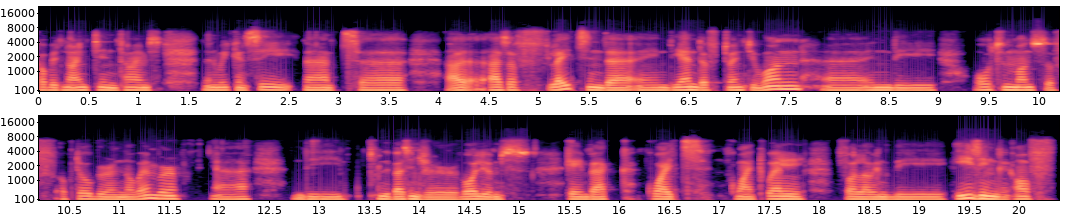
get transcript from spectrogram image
COVID-19 times, then we can see that uh, as of late in the in the end of 21, uh, in the autumn months of October and November, uh, the the passenger volumes came back quite quite well following the easing of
